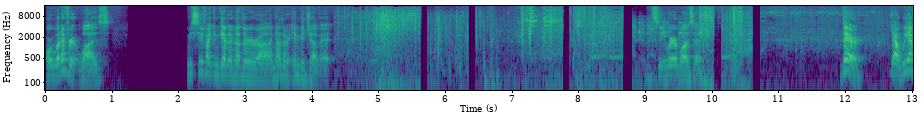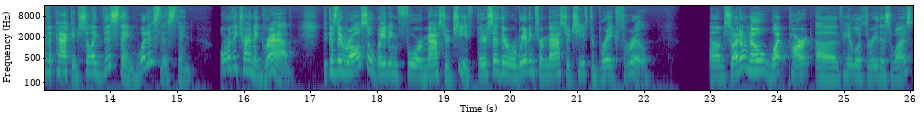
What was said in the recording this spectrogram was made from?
or whatever it was. Let me see if I can get another uh, another image of it. Let's see, where was it? There. Yeah, we have the package. So like this thing, what is this thing? what were they trying to grab? Because they were also waiting for Master Chief. They said they were waiting for Master Chief to break through. Um, so I don't know what part of Halo 3 this was.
